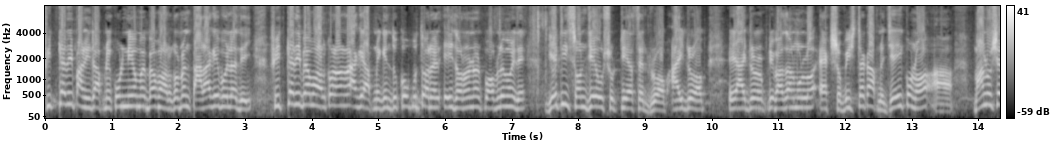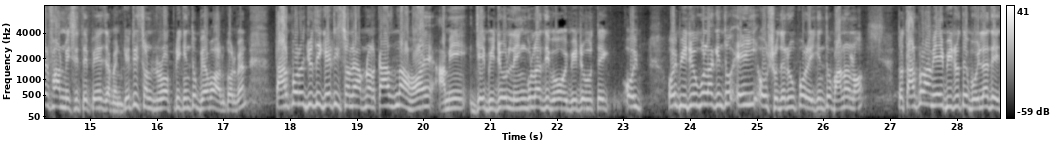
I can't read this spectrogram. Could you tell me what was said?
ফিটকারি পানিটা আপনি কোন নিয়মে ব্যবহার করবেন তার আগে বলে দিই। ফিটকারি ব্যবহার করার আগে আপনি কিন্তু কবুতরের এই ধরনের প্রবলেম হইলে গেটিসন যে ওষুধটি আছে ড্রপ, আই ড্রপ। এই আই ড্রপটি বাজার মূল্য একশো বিশ টাকা। আপনি যেই কোনো মানুষের ফার্মেসিতে পেয়ে যাবেন। গেটিসন ড্রপটি কিন্তু ব্যবহার করবেন। তারপরে যদি গেটিসনে আপনার কাজ না হয়, আমি যে ভিডিও লিঙ্কগুলো দিব, ওই ভিডিওতে, ওই ওই ভিডিওগুলো কিন্তু এই ওষুধের উপরেই কিন্তু বানানো। তো তারপর আমি এই ভিডিওতে বইলা দিই।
